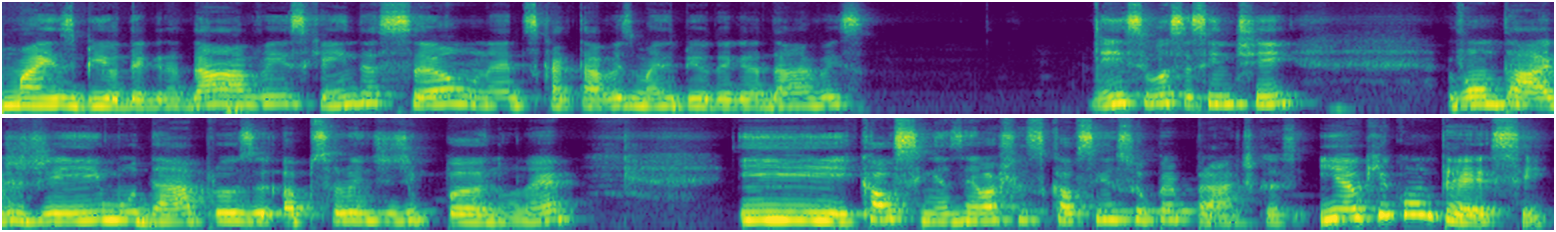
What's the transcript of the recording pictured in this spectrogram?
mais biodegradáveis, que ainda são, né, descartáveis, mais biodegradáveis. E se você sentir vontade de mudar para os absorventes de pano, né? E calcinhas, né? Eu acho as calcinhas super práticas. E é o que acontece.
